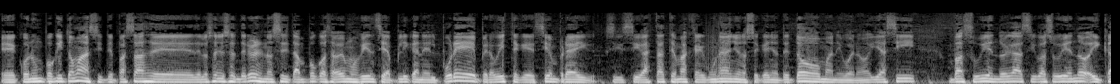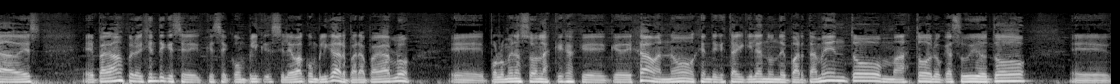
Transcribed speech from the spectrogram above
eh, con un poquito más. Si te pasás de, los años anteriores, no sé si tampoco sabemos bien si aplican el puré, pero viste que siempre hay, si, si gastaste más que algún año, no sé qué año te toman, y bueno, y así va subiendo el gas y va subiendo y cada vez eh, pagamos, pero hay gente que se, que se, complique, se le va a complicar para pagarlo. Eh, por lo menos son las quejas que, que, dejaban, ¿no? Gente que está alquilando un departamento, más todo lo que ha subido todo. Eh,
